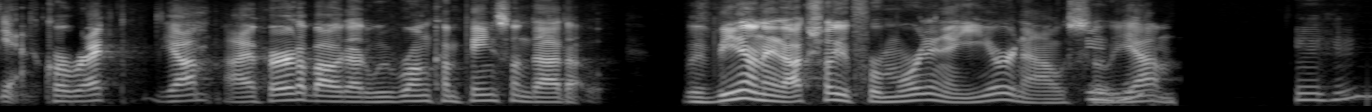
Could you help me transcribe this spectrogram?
Yeah. Correct. Yeah, I've heard about that. We run campaigns on that. We've been on it actually for more than a year now. So Mhm. yeah. Hmm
